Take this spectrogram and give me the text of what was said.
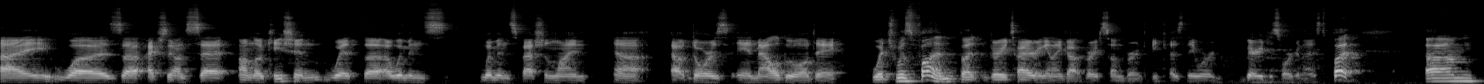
I was uh, actually on set on location with uh, a women's women's fashion line uh, outdoors in Malibu all day which was fun but very tiring and i got very sunburned because they were very disorganized but um,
